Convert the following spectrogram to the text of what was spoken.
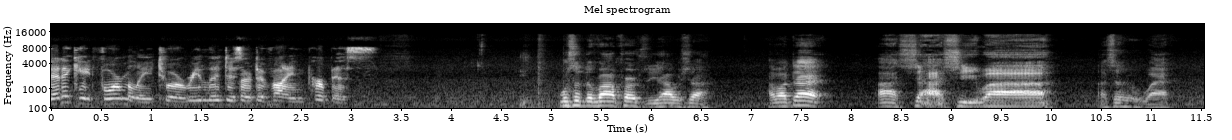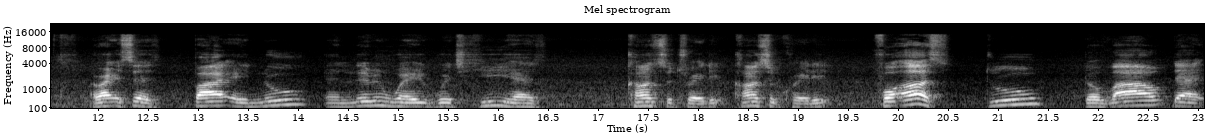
Dedicate formally to a religious or divine purpose. What's the divine purpose of Yahweh Shah? How about that? Asha Shiva. Asha Shiva. All right, it says, by a new and living way which he has consecrated, consecrated for us through the vow that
